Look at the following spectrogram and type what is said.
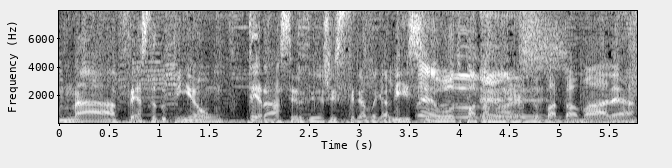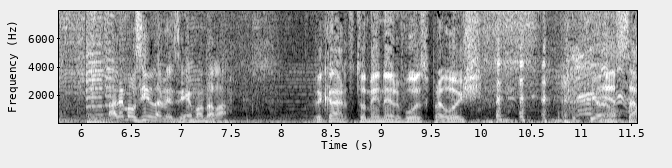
na Festa do Pinhão terá cerveja Estrela Galícia. É outro patamar. Outro patamar, né? Alemãozinho da Vezinha, manda lá. Ricardo, tô meio nervoso pra hoje. Nessa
